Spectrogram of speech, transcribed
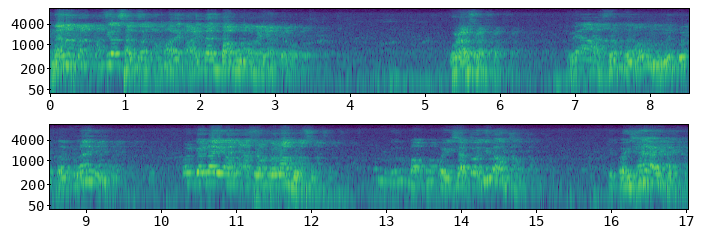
ના ના પણ સાચી વાત સાચી વાત. અમારે કાળીદાસ બાપુ મને યાદ કરો ઘોડાસર હવે આ આશ્રમ બનાવવાનું મને કોઈ કલ્પના નહીં પણ કે નહીં આશ્રમ બનાવો બાપુ, પૈસા તો હજી લાવશો. કે પૈસા આવી જાય.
